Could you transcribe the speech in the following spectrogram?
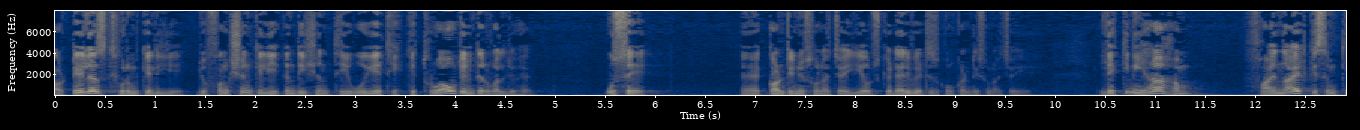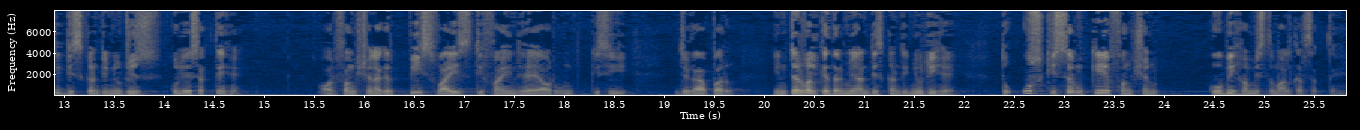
اور ٹیلرز تھورم کے لیے جو فنکشن کے لیے کنڈیشن تھی وہ یہ تھی کہ تھرو آؤٹ انٹرول جو ہے اسے کنٹینیوس ہونا چاہیے اور اس کے ڈیریویٹوز کو کنٹینیوس ہونا چاہیے لیکن یہاں ہم فائنائٹ قسم کی ڈسکنٹینیوٹیز کو لے سکتے ہیں اور فنکشن اگر پیس وائز ڈیفائنڈ ہے اور ان کسی جگہ پر انٹرول کے درمیان ڈسکنٹینیوٹی ہے تو اس قسم کے فنکشن کو بھی ہم استعمال کر سکتے ہیں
